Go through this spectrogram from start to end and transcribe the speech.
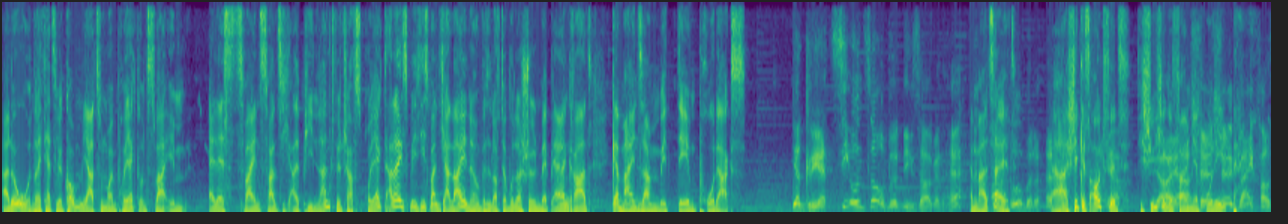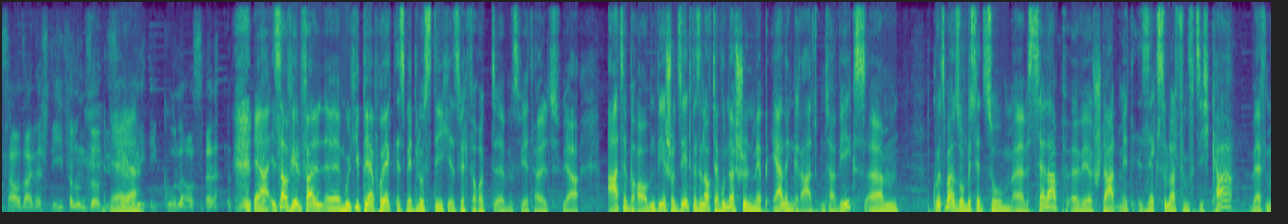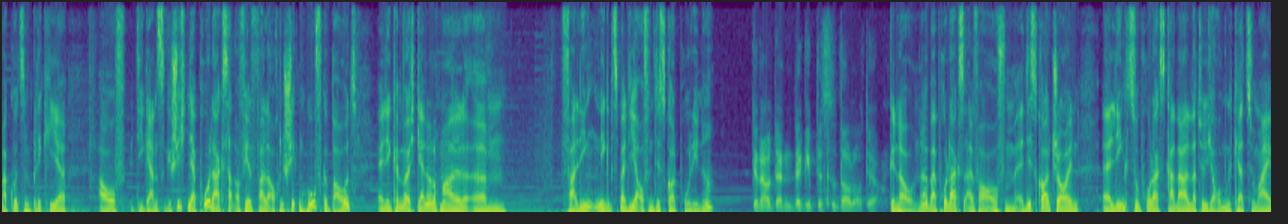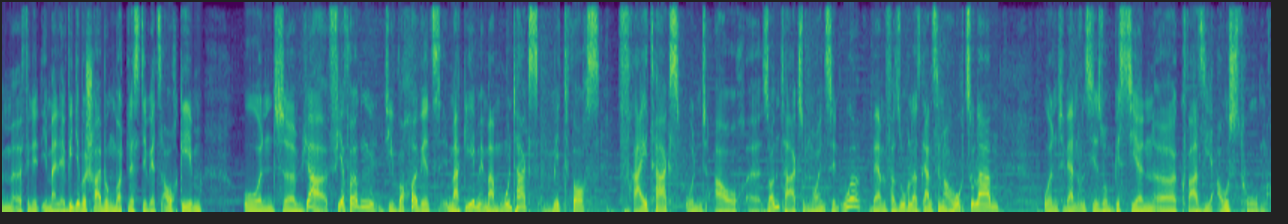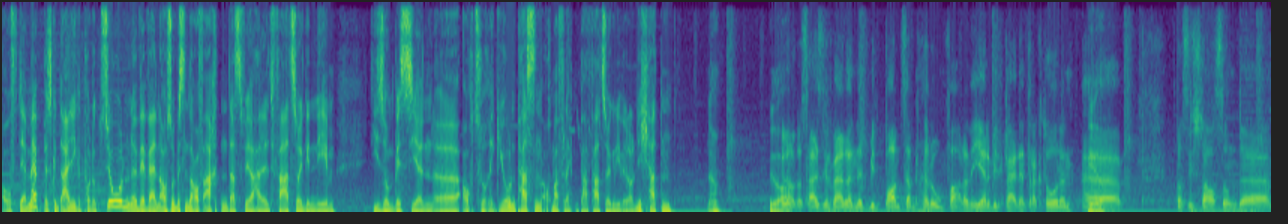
Hallo und recht herzlich willkommen ja, zum neuen Projekt und zwar im LS22 Alpin Landwirtschaftsprojekt. Allerdings bin ich diesmal nicht alleine und wir sind auf der wunderschönen Map Erlengrad gemeinsam mit dem Prodax. Ja, grüezi und so, würde ich sagen. Hä? Ja, Mahlzeit. Ja, schickes Outfit. Ja. Die Schüche ja, gefallen mir, schön, Poli. Schön, gleichfalls. Hau deine Stiefel und so. Die Ja, sehen ja. richtig cool aus. Hä? Ja, ist auf jeden Fall äh, Multiplayer-Projekt. Es wird lustig, es wird verrückt, ähm, es wird halt, ja, atemberaubend. Wie ihr schon seht, wir sind auf der wunderschönen Map Erlengrad unterwegs. Ähm, kurz mal so ein bisschen zum äh, Setup. Äh, wir starten mit 650k, werfen mal kurz einen Blick hier auf die ganzen Geschichten. Der Prodax hat auf jeden Fall auch einen schicken Hof gebaut. Äh, den können wir euch gerne nochmal ähm, verlinken. Den gibt es bei dir auf dem Discord, Prodi, ne? Genau, dann da gibt es zu Download, ja. Genau, ne? bei Prolax einfach auf dem äh, Discord join. Äh, Link zum Prolax-Kanal, natürlich auch umgekehrt zu meinem, äh, findet ihr in meiner Videobeschreibung. Modliste wird es auch geben. Und ähm, ja, vier Folgen die Woche wird es immer geben, immer montags, mittwochs, freitags und auch äh, sonntags um 19 Uhr. Werden wir versuchen, das Ganze mal hochzuladen und werden uns hier so ein bisschen äh, quasi austoben auf der Map. Es gibt einige Produktionen. Ne? Wir werden auch so ein bisschen darauf achten, dass wir halt Fahrzeuge nehmen, die so ein bisschen äh, auch zur Region passen. Auch mal vielleicht ein paar Fahrzeuge, die wir noch nicht hatten. Ne? Ja. Genau, das heißt, wir werden nicht mit Panzern herumfahren, eher mit kleinen Traktoren. Ja. Äh, das ist das und äh,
